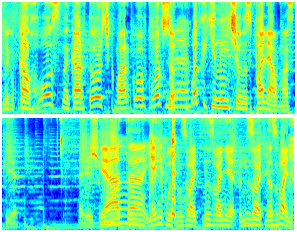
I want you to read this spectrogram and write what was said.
ну, в колхоз, на картошечку, морковку, вот что. Да. Вот какие нынче у нас поля в Москве. Ребята, я не буду называть название, называть название.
